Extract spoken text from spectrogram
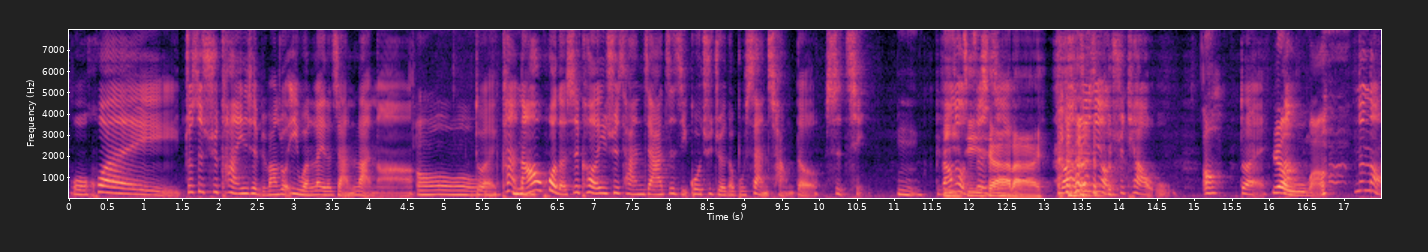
我会就是去看一些，比方说译文类的展览啊，哦，对，看，然后或者是刻意去参加自己过去觉得不擅长的事情，嗯，比方说我最近，下来，比方说我最近有去跳舞，哦，对，热舞吗？那那种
